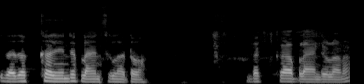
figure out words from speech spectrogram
ഇത് ഇതൊക്കെ അതിന്റെ പ്ലാന്റ്സുകളാട്ടോ ഇതൊക്കെ ആ പ്ലാന്റുകളാണ്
